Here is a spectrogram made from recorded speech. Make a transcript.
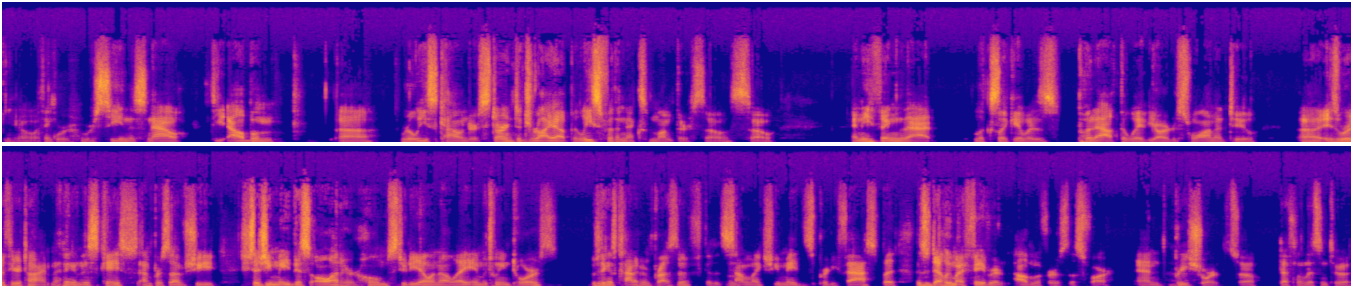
you know I think we're we're seeing this now. The album uh, release calendar is starting to dry up at least for the next month or so. So anything that looks like it was put out the way the artist wanted to uh, is worth your time. I think in this case, Empress of she she said she made this all at her home studio in LA in between tours, which I think is kind of impressive because it hmm. sounded like she made this pretty fast. But this is definitely my favorite album of hers thus far, and pretty short. So definitely listen to it.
